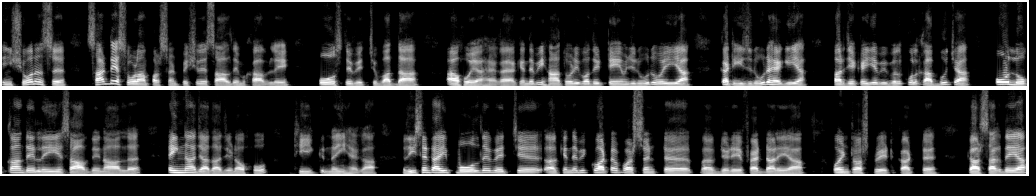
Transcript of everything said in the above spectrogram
ਇੰਸ਼ੋਰੈਂਸ 16% ਪਿਛਲੇ ਸਾਲ ਦੇ ਮੁਕਾਬਲੇ ਉਸ ਦੇ ਵਿੱਚ ਵਾਧਾ ਹੋਇਆ ਹੈਗਾ ਆ। ਕਹਿੰਦੇ ਵੀ ਹਾਂ ਥੋੜੀ ਬਹੁਤੀ ਟੇਮ ਜ਼ਰੂਰ ਹੋਈ ਆ, ਘਟੀ ਜ਼ਰੂਰ ਹੈਗੀ ਆ, ਪਰ ਜੇ ਕਹੀਏ ਵੀ ਬਿਲਕੁਲ ਕਾਬੂ ਚ ਆ, ਉਹ ਲੋਕਾਂ ਦੇ ਲਈ ਹਿਸਾਬ ਦੇ ਨਾਲ ਇੰਨਾ ਜ਼ਿਆਦਾ ਜਿਹੜਾ ਉਹ ਠੀਕ ਨਹੀਂ ਹੈਗਾ। ਰੀਸੈਂਟ ਆਈ ਪੋਲ ਦੇ ਵਿੱਚ ਕਹਿੰਦੇ ਵੀ ਕੁਆਟਰ ਪਰਸੈਂਟ ਜਿਹੜੇ ਫੈਡ ਵਾਲੇ ਆ, ਉਹ ਇੰਟਰਸਟ ਰੇਟ ਕੱਟ ਕਰ ਸਕਦੇ ਆ।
